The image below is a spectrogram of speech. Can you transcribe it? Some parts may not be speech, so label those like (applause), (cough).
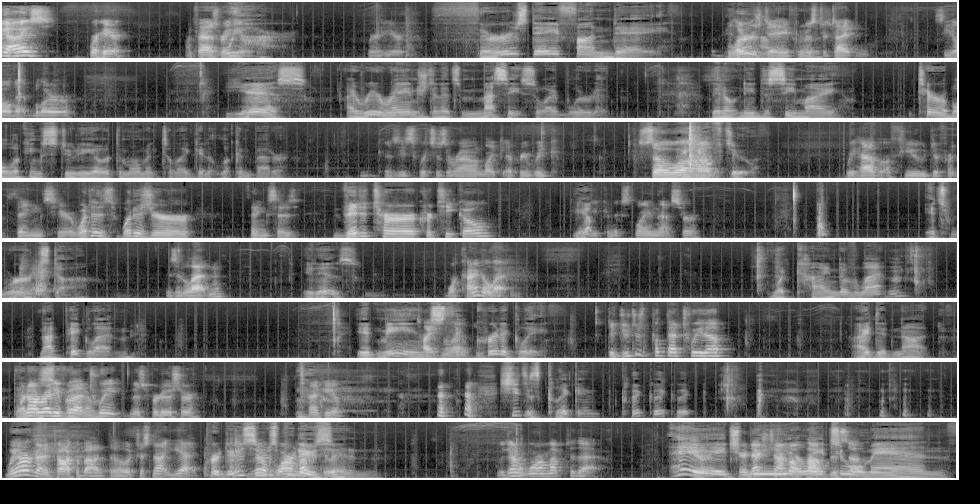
Hi guys, we're here on Faz Radio. We are. We're here. Thursday Fun Day. Blur's Day for. Mr. Titan. See all that blur? Yes. I rearranged and it's messy, so I blurred it. They don't need to see my terrible looking studio at the moment till I get it looking better. Because he switches around like every week. So I uh, have to. We have a few different things here. What is what is your thing says? Viditur critico. Yeah, You can explain that, sir. It's words, duh. Is it Latin? It is. What kind of Latin? What kind of Latin? Not pig Latin. It means Titan think Latin. critically. Did you just put that tweet up? I did not. We're not ready for that tweet, Miss Producer. Thank you. (laughs) She just clicking, click, click, click. We are going to talk about it though, just not yet. Producers warm up to it. producing. We got to warm up to that. Hey, Here, here, next time I'll pop this Tool up. Man.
